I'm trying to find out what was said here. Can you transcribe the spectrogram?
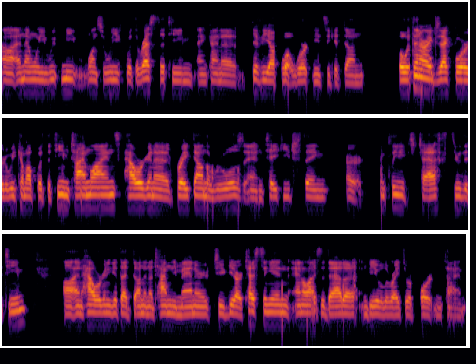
uh, and then we, we meet once a week with the rest of the team and kind of divvy up what work needs to get done. But within our exec board, we come up with the team timelines, how we're going to break down the rules and take each thing or complete each task through the team, uh, and how we're going to get that done in a timely manner to get our testing in, analyze the data, and be able to write the report in time.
